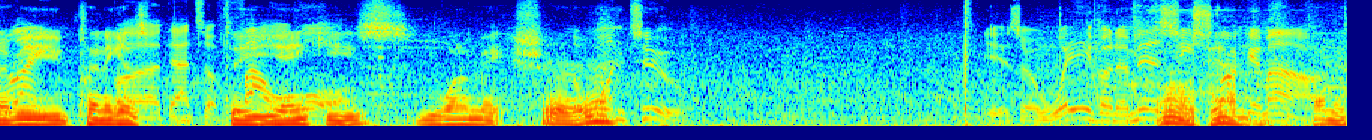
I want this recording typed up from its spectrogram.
to going to be playing against the foul ball. Yankees, you want to make The sure. 1 2 is a wave and a miss. Oh he struck damn! him out. Funny.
